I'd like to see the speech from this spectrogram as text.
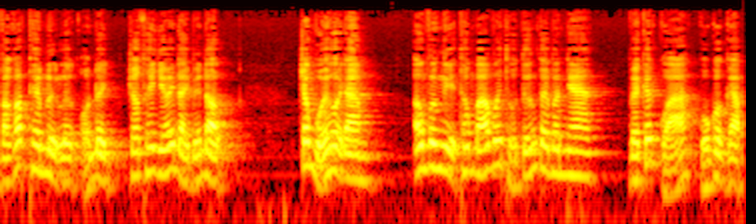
và góp thêm lực lượng ổn định cho thế giới đầy biến động. Trong buổi hội đàm, ông Vương Nghị thông báo với Thủ tướng Tây Ban Nha về kết quả của cuộc gặp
